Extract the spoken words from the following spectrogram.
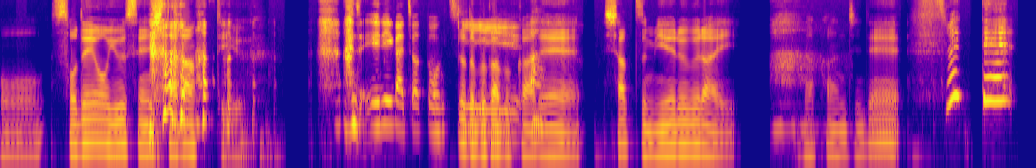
こう袖を優先したなっていう あじゃあ襟がちょっと大きい。ちょっとブカブカでシャツ見えるぐらいあ。な感じでそれって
